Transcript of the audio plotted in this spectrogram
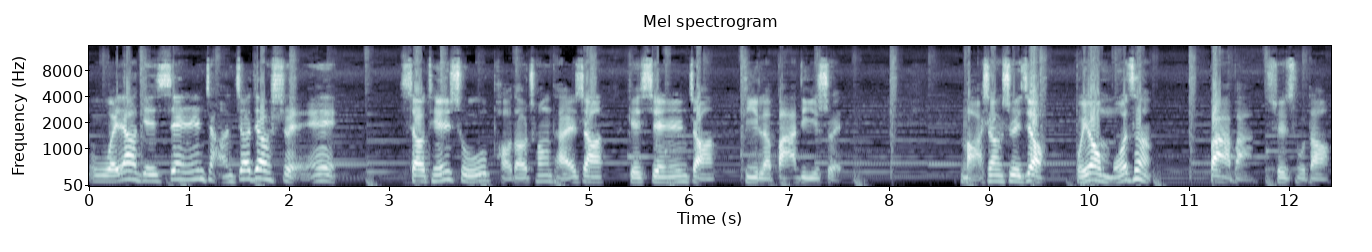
我要给仙人掌浇浇水。小田鼠跑到窗台上，给仙人掌滴了八滴水。马上睡觉，不要磨蹭！爸爸催促道。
